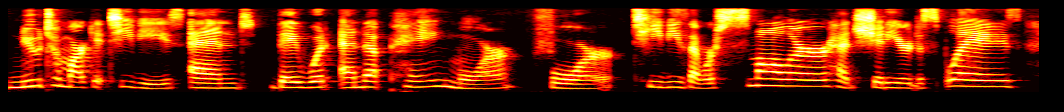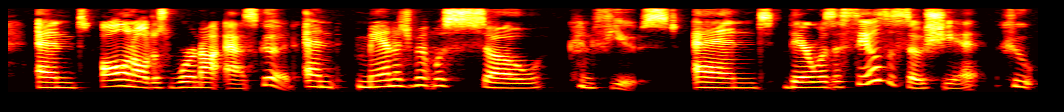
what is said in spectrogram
new to market TVs, and they would end up paying more for TVs that were smaller, had shittier displays, and all in all, just were not as good. And management was so confused. And there was a sales associate who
